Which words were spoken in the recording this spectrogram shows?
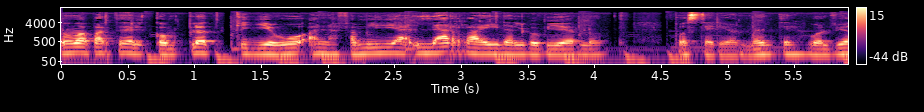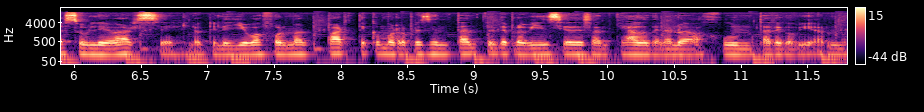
toma parte del complot que llevó a la familia Larraín al gobierno Posteriormente volvió a sublevarse, lo que le llevó a formar parte como representante de provincia de Santiago de la nueva Junta de Gobierno.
